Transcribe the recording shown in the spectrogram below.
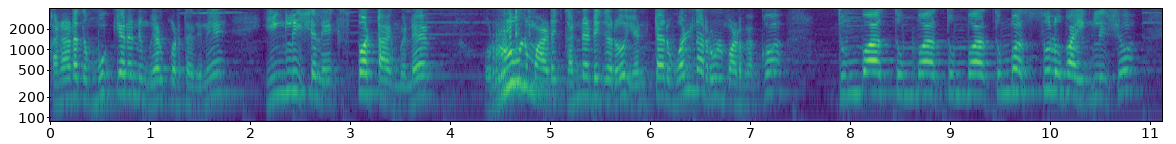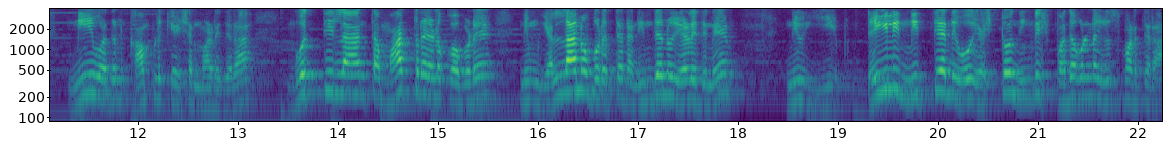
ಕನ್ನಡದ ಮುಖ್ಯನ ನಿಮ್ಗೆ ಹೇಳ್ಕೊಡ್ತಾ ಇದ್ದೀನಿ. ಇಂಗ್ಲೀಷಲ್ಲಿ ಎಕ್ಸ್ಪರ್ಟ್ ಆದಮೇಲೆ ರೂಲ್ ಮಾಡಿ ಕನ್ನಡಿಗರು ಎಂಟರ್ ವರ್ಲ್ಡ್ನ ರೂಲ್ ಮಾಡಬೇಕು. ತುಂಬ ತುಂಬ ತುಂಬ ತುಂಬ ಸುಲಭ ಇಂಗ್ಲೀಷು ನೀವು ಅದನ್ನು ಕಾಂಪ್ಲಿಕೇಶನ್ ಮಾಡಿದ್ದೀರಾ? ಗೊತ್ತಿಲ್ಲ ಅಂತ ಮಾತ್ರ ಹೇಳ್ಕೊಬೇಡಿ. ನಿಮ್ಗೆಲ್ಲನೂ ಬರುತ್ತೆ. ನಾನು ಹಿಂದೆನೂ ಹೇಳಿದ್ದೀನಿ. ನೀವು ಡೈಲಿ ನಿತ್ಯ ನೀವು ಎಷ್ಟೊಂದು ಇಂಗ್ಲೀಷ್ ಪದಗಳನ್ನ ಯೂಸ್ ಮಾಡ್ತೀರಾ?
